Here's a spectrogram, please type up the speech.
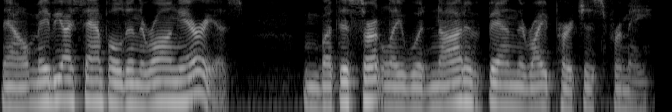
Now, maybe I sampled in the wrong areas, but this certainly would not have been the right purchase for me.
